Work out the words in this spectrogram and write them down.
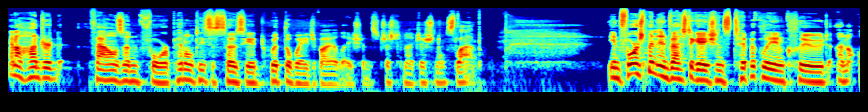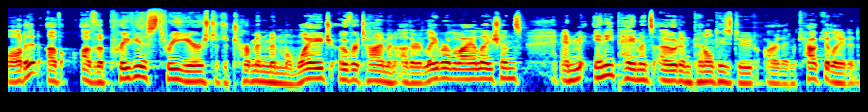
and 100,000 for penalties associated with the wage violations, just an additional slap. Enforcement investigations typically include an audit of, of the previous three years to determine minimum wage, overtime, and other labor violations, and any payments owed and penalties due are then calculated.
